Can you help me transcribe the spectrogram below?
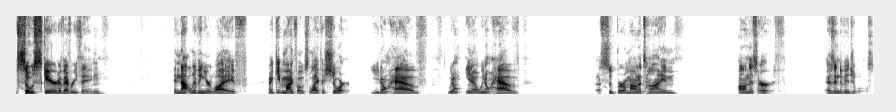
so scared of everything and not living your life. I mean, keep in mind, folks, life is short. You don't have, we don't, you know, we don't have a super amount of time on this earth as individuals.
